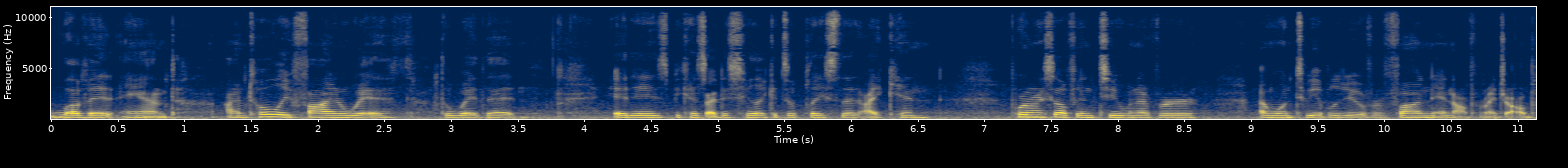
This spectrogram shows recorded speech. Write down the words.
love it and I'm totally fine with the way that it is because I just feel like it's a place that I can pour myself into whenever I want to be able to do it for fun and not for my job.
